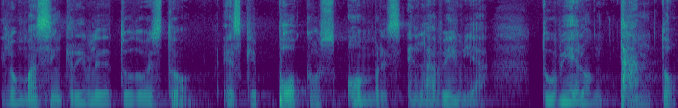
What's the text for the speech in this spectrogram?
Y lo más increíble de todo esto es que pocos hombres en la Biblia tuvieron tanto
